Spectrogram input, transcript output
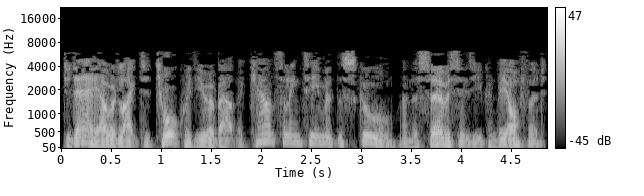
Today I would like to talk with you about the counselling team of the school and the services you can be offered.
